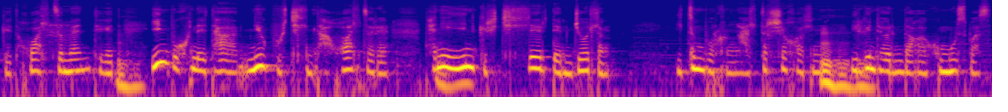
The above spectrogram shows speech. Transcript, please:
Гэд хуваалцсан байна. Тэгээд энэ бүхнээ та нэг бүрчлэн та хуваалцаарай. Таны энэ гэрчлэлээр дамжуулан эзэн бурхан алдарших болно. Иргэн тойронд байгаа хүмүүс бас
